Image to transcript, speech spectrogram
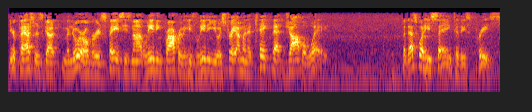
your pastor's got manure over his face. He's not leading properly. He's leading you astray. I'm going to take that job away. But that's what he's saying to these priests.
